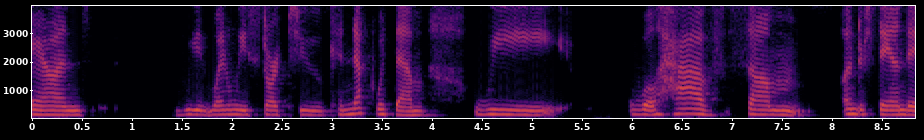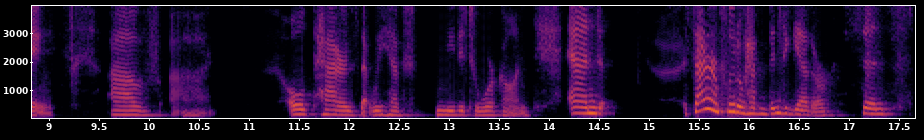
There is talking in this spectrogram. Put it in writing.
and we when we start to connect with them we will have some understanding of uh, old patterns that we have needed to work on. And saturn and pluto haven't been together since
